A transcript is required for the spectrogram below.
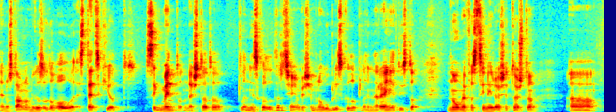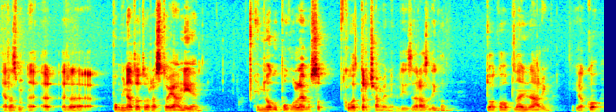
едноставно ми го задоволува естетскиот сегмент од нештото. Планинското трчање беше многу близко до планинарењето исто. Многу ме фасцинираше тоа што а, раз, а, а, поминатото растојание е многу поголемо со кога трчаме, нели, за разлика од тоа кога планинариме. Иако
